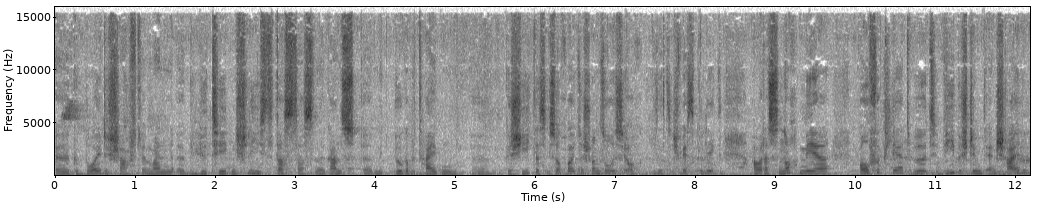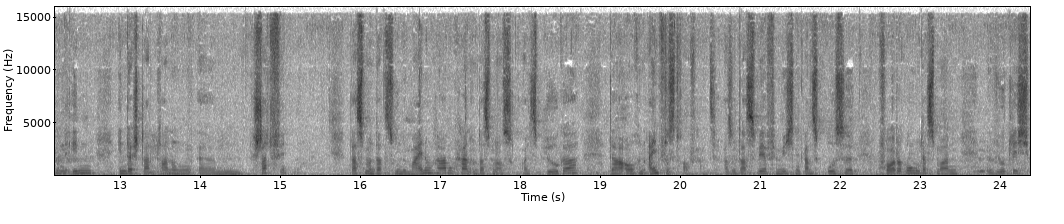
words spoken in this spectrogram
äh, Gebäude schafft, wenn man äh, Bibliotheken schließt, dass das eine ganz äh, mit Bürgerbeteiligung äh, geschieht. Das ist auch heute schon so, ist ja auch gesetzlich festgelegt. Aber dass noch mehr aufgeklärt wird, wie bestimmte Entscheidungen in, in der Stadtplanung ähm, stattfinden. Dass man dazu eine Meinung haben kann und dass man als, als Bürger da auch einen Einfluss drauf hat. Also das wäre für mich eine ganz große Forderung, dass man wirklich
